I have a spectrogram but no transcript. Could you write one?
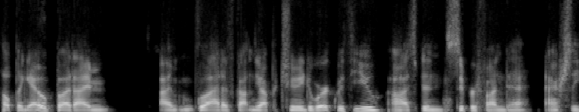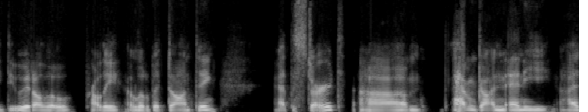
helping out, but I'm I'm glad I've gotten the opportunity to work with you. Uh, it's been super fun to actually do it, although probably a little bit daunting at the start. Um, I haven't gotten any uh,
